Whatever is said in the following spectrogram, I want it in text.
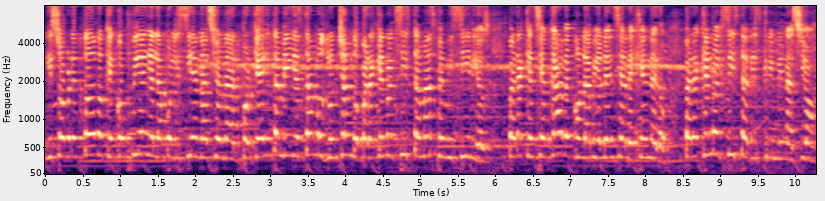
y sobre todo que confíen en la Policía Nacional porque ahí también estamos luchando para que no exista más femicidios, para que se acabe con la violencia de género, para que no exista discriminación.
